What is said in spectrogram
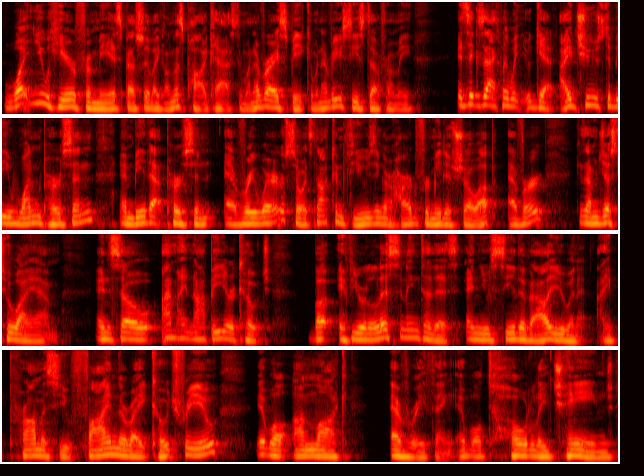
What you hear from me, especially like on this podcast and whenever I speak and whenever you see stuff from me, it's exactly what you get. I choose to be one person and be that person everywhere. So it's not confusing or hard for me to show up ever because I'm just who I am. And so I might not be your coach, but if you're listening to this and you see the value in it, I promise you, find the right coach for you. It will unlock everything. It will totally change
